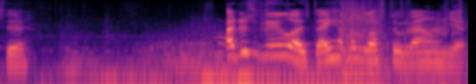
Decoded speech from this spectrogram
Defusing I just realized they haven't lost a round yet.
